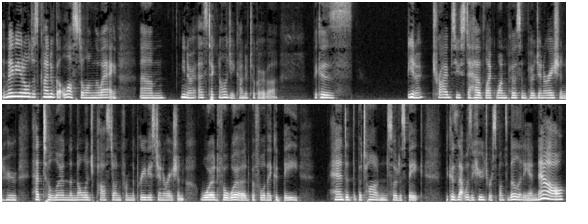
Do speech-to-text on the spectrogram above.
and maybe it all just kind of got lost along the way, um, you know, as technology kind of took over. Because, you know, tribes used to have like one person per generation who had to learn the knowledge passed on from the previous generation word for word before they could be handed the baton, so to speak because that was a huge responsibility. And now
